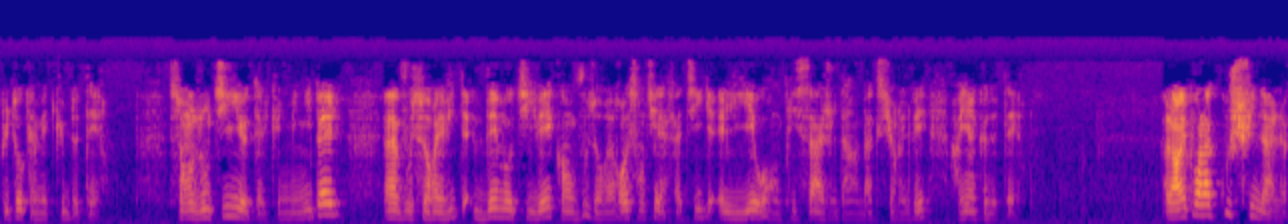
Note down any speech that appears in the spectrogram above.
plutôt qu'un mètre cube de terre. Sans outils tels qu'une mini-pelle, euh, vous serez vite démotivé quand vous aurez ressenti la fatigue liée au remplissage d'un bac surélevé rien que de terre. Alors et pour la couche finale,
